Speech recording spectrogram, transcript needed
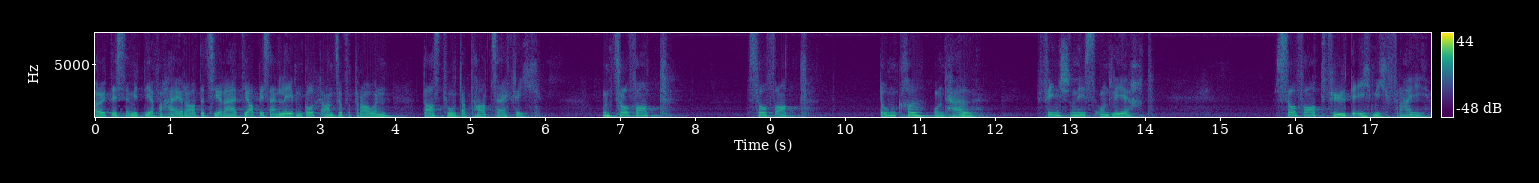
Heute ist er mit ihr verheiratet. Sie rät ja bis sein Leben Gott anzuvertrauen. Das tut er tatsächlich. Und sofort, sofort dunkel und hell. Finsternis und Licht. Sofort fühlte ich mich frei.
